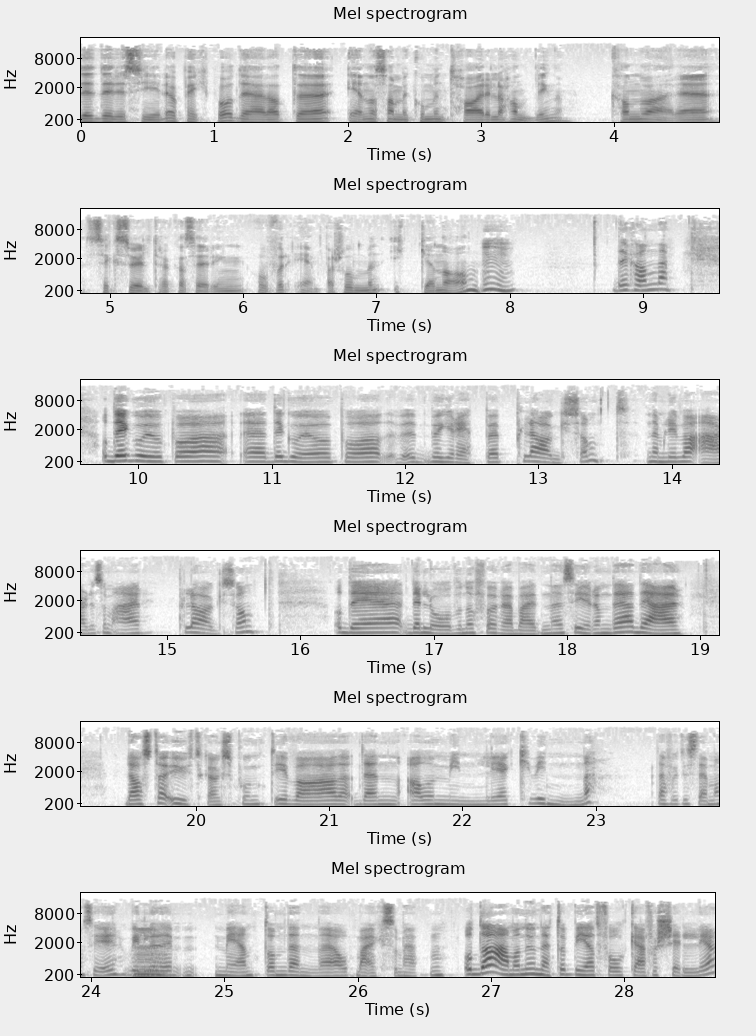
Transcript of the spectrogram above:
det dere sier og peker på, det er at uh, en og samme kommentar eller handling da, kan være seksuell trakassering overfor én person, men ikke en annen. Mm, det kan det. Og det går, på, eh, det går jo på begrepet plagsomt. Nemlig hva er det som er plagsomt? Og det, det loven og forarbeidene sier om det, det er La oss ta utgangspunkt i hva den alminnelige kvinne det er faktisk det man sier. Ville mm. ment om denne oppmerksomheten. Og da er man jo nettopp i at folk er forskjellige.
